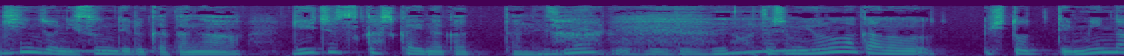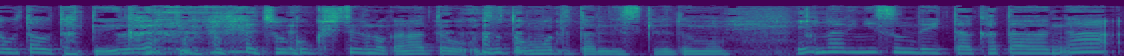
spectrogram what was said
近所に住んでる方が芸術家しかいなかったんですね。ね。私も世の中の人ってみんな歌歌って絵描いて 彫刻してるのかなとずっと思ってたんですけれども 隣に住んでいた方が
